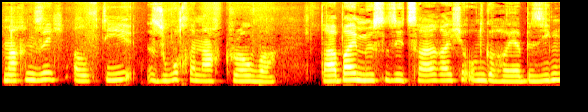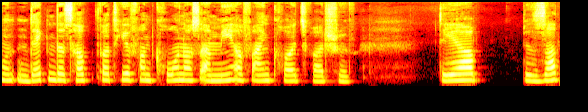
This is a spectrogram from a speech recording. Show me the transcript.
machen sich auf die Suche nach Grover. Dabei müssen sie zahlreiche Ungeheuer besiegen und entdecken das Hauptquartier von Kronos Armee auf ein Kreuzfahrtschiff. Der, Besat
